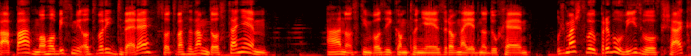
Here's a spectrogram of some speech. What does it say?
Papa, mohol by si mi otvoriť dvere? Sotva sa tam dostanem? Áno, s tým vozíkom to nie je zrovna jednoduché. Už máš svoju prvú výzvu však?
